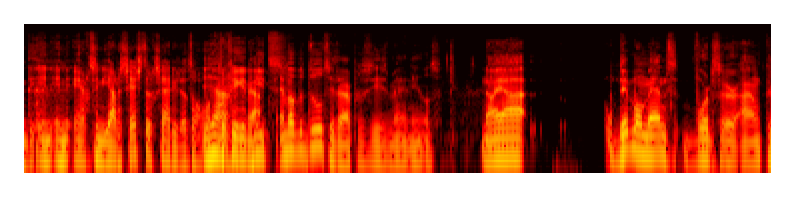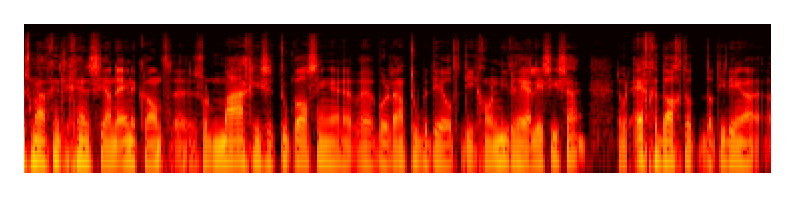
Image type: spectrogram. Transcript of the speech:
Die in, in, ergens in de jaren zestig zei hij dat al. Ja, Toen ging het ja. niet... En wat bedoelt hij daar precies mee, Niels? Nou ja, op dit moment wordt er aan kunstmatige intelligentie aan de ene kant eh, een soort magische toepassingen eh, worden eraan toebedeeld die gewoon niet realistisch zijn. Er wordt echt gedacht dat, dat die dingen eh,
